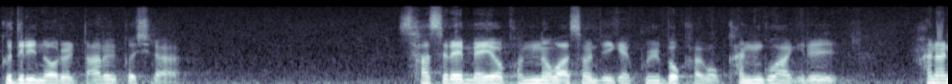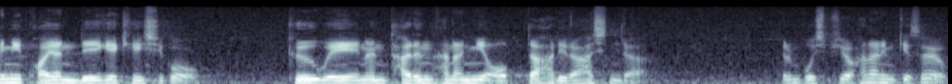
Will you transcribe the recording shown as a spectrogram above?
그들이 너를 따를 것이라 사슬에 매여 건너와서 네게 굴복하고 간구하기를 하나님이 과연 네게 계시고 그 외에는 다른 하나님이 없다 하리라 하시니라. 여러분 보십시오. 하나님께서요.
